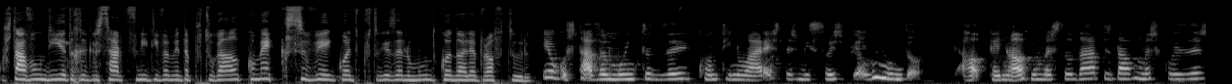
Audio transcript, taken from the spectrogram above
Gostava um dia de regressar definitivamente a Portugal. Como é que se vê enquanto portuguesa no mundo quando olha para o futuro? Eu gostava muito de continuar estas missões pelo mundo tenho algumas saudades de algumas coisas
